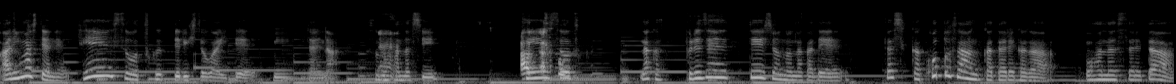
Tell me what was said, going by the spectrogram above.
ありましたよね。フェンスを作ってる人がいてみたいなその話、フェンスをなんかプレゼンテーションの中で確か琴さんか誰かがお話しされた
